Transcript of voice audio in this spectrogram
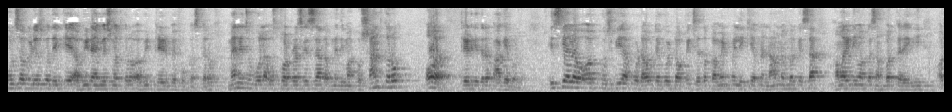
उन सब वीडियोस को देख के अभी टाइम वेस्ट मत करो, अभी ट्रेड पे फोकस करो। मैंने जो बोला, उस थॉट प्रोसेस के साथ अपने दिमाग को शांत करो और ट्रेड की तरफ़ आगे बढ़ो। इसके अलावा और कुछ भी आपको डाउट है, कोई टॉपिक्स है तो कमेंट में लिखिए अपना नाम नंबर के साथ हमारी टीम आपका संपर्क करेगी और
